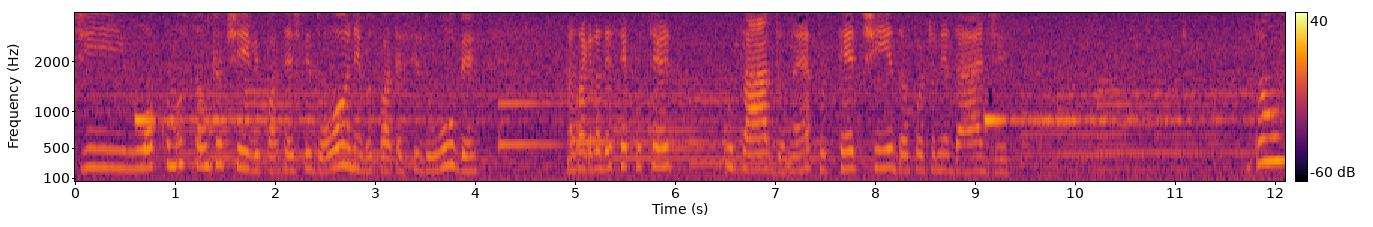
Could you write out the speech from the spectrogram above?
de locomoção que eu tive. Pode ter sido ônibus, pode ter sido Uber, mas agradecer por ter usado, né? Por ter tido a oportunidade. Então,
